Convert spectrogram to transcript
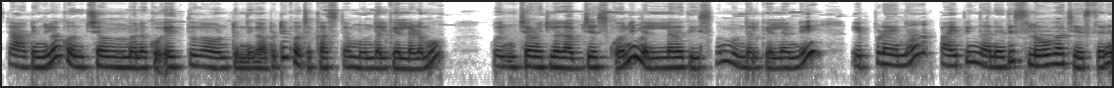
స్టార్టింగ్లో కొంచెం మనకు ఎత్తుగా ఉంటుంది కాబట్టి కొంచెం కష్టం ముందరికి వెళ్ళడము కొంచెం ఇట్లా రబ్ చేసుకొని మెల్లగా తీసుకొని ముందరికి వెళ్ళండి ఎప్పుడైనా పైపింగ్ అనేది స్లోగా చేస్తేనే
